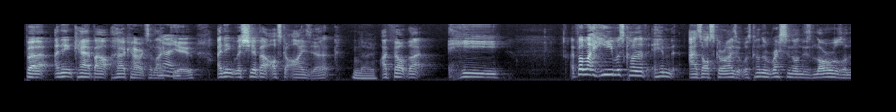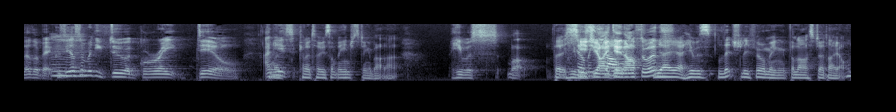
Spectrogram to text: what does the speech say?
but I didn't care about her character like No. you. I didn't give a shit about Oscar Isaac. no I felt that he, I felt like he was kind of him as Oscar Isaac was kind of resting on his laurels a little bit because he Mm. doesn't really do a great deal, and can I, he's can I tell you something interesting about that he was what that he Filming CGI'd Star in Wars. afterwards. yeah yeah he was literally filming the last jedi on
